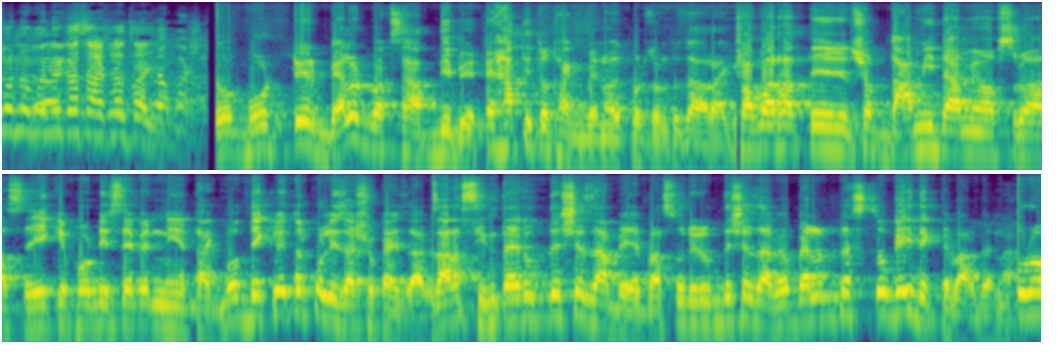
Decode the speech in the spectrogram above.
জনগণের কাছে আসা চাই। তো ভোটের ব্যালট বক্সে হাত দিবে হাতি তো থাকবে না ওই পর্যন্ত যাওয়ার আগে। সবার হাতে সব দামি দামি অস্ত্র আছে একে ফোর্টি সেভেন নিয়ে থাকবে দেখলেই তোর কলিজা শুকায় যাবে। যারা ছিনতাইয়ের উদ্দেশ্যে যাবে বা চুরির উদ্দেশ্যে যাবে ও ব্যালট বক্স চোখেই দেখতে পারবে না। পুরো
